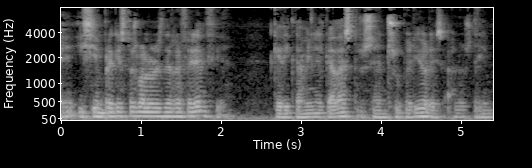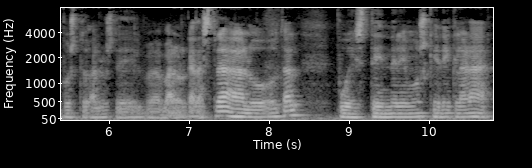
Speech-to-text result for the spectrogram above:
¿Eh? Y siempre que estos valores de referencia que dictamine el cadastro sean superiores a los del impuesto, a los del valor cadastral o, tal, pues tendremos que declarar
